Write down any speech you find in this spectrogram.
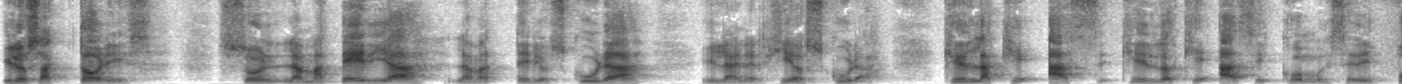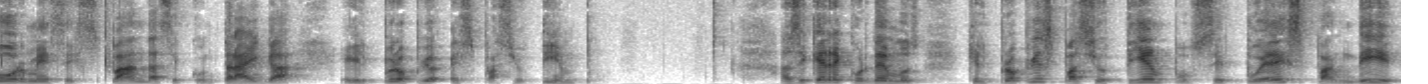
Y los actores son la materia, la materia oscura y la energía oscura que es la que hace, que es lo que hace cómo se deforme, se expanda, se contraiga el propio espacio-tiempo. Así que recordemos que el propio espacio-tiempo se puede expandir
